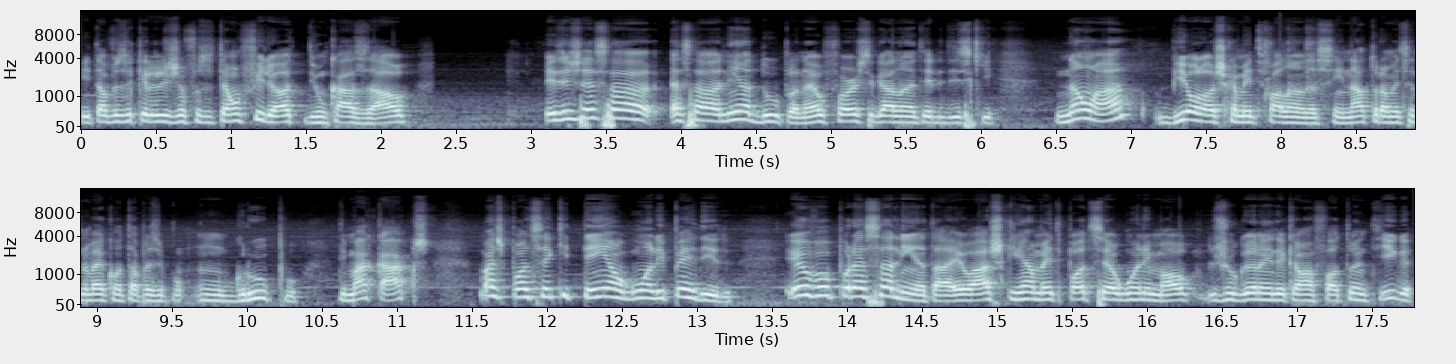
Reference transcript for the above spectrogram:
e talvez aquele já fosse até um filhote de um casal existe essa, essa linha dupla, né? O Forrest Galante ele diz que não há, biologicamente falando, assim, naturalmente você não vai contar, por exemplo, um grupo de macacos, mas pode ser que tenha algum ali perdido. Eu vou por essa linha, tá? Eu acho que realmente pode ser algum animal, julgando ainda que é uma foto antiga,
